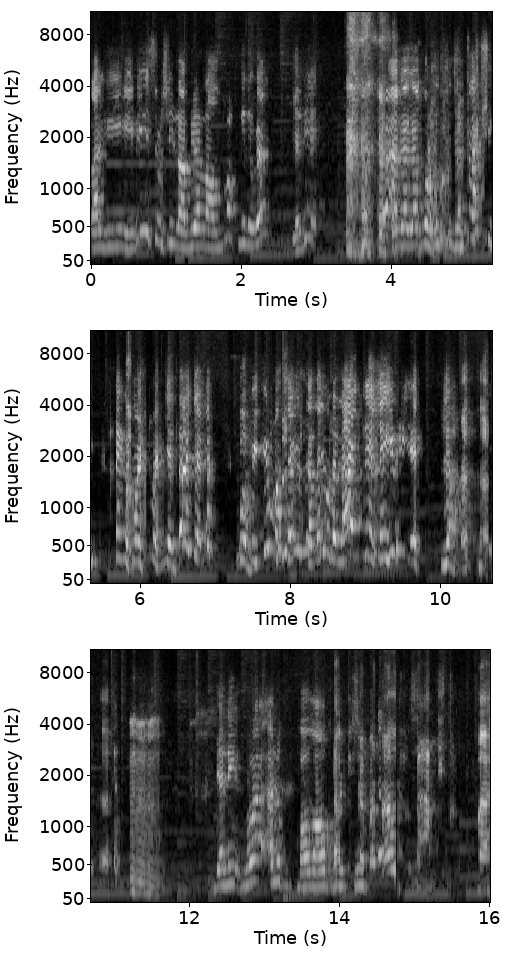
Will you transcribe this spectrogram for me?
lagi ini instruksi Nabian nomplok gitu kan. Jadi agak-agak kurang konsentrasi. Kayak gue main mejet aja kan. Gue pikir Mas Chinese katanya udah naik dia ke ini. Eh, Lah, jadi gue aduh mau-mau Tapi siapa tahu saat itu, Mbah.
